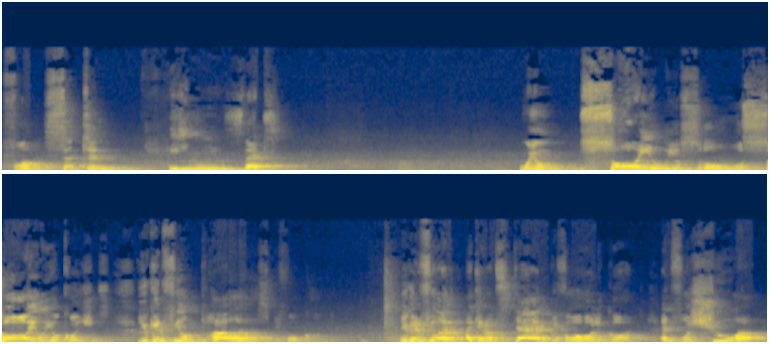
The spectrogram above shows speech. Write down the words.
for certain things that will soil your soul or soil your conscience, you can feel powerless before God. You can feel like I cannot stand before a holy God. And for sure,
